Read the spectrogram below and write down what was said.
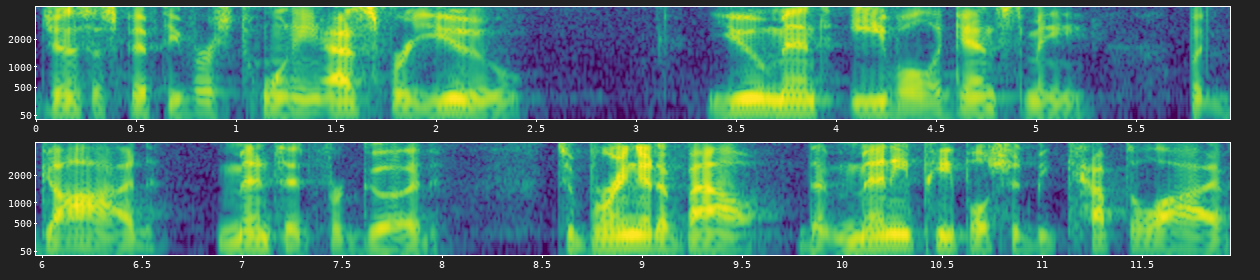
Genesis 50, verse 20 As for you, you meant evil against me, but God meant it for good, to bring it about that many people should be kept alive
